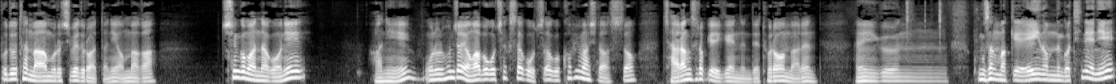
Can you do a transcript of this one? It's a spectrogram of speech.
뿌듯한 마음으로 집에 들어왔더니 엄마가 친구 만나고 오니 아니 오늘 혼자 영화 보고 책 사고 옷 사고 커피 마시다 왔어 자랑스럽게 얘기했는데 돌아온 말은 에이구 궁상맞게 애인 없는 거 티내니?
